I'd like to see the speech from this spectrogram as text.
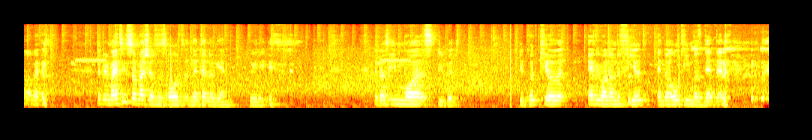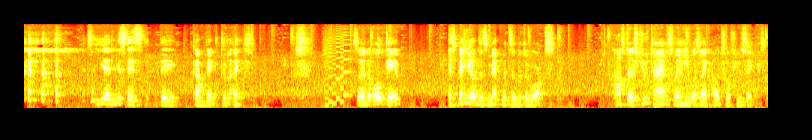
oh man. It reminds me so much of this old Nintendo game, really. it was even more stupid. You could kill everyone on the field and the whole team was dead then. so here at least they, they come back to life. So in the old game, especially on this map with the, with the rocks, after a few times when he was like out for a few seconds,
